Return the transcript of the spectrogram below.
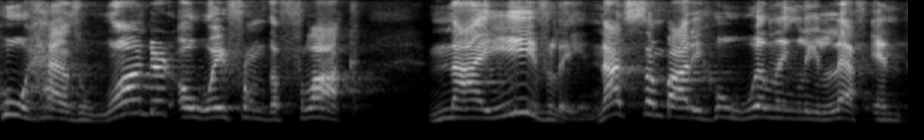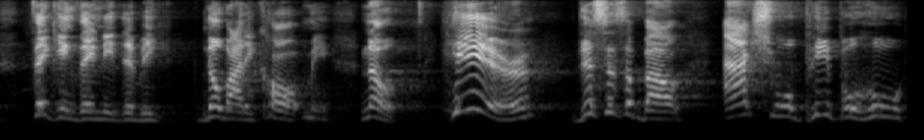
who has wandered away from the flock naively, not somebody who willingly left and thinking they need to be, nobody called me. No, here, this is about actual people who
